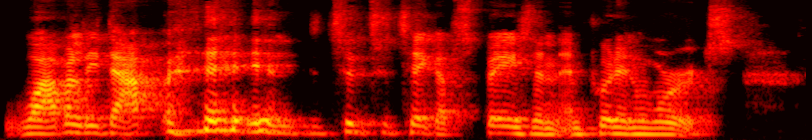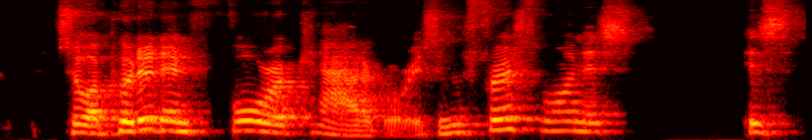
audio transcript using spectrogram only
wobbly dap to, to take up space and, and put in words. So I put it in four categories. And the first one is is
